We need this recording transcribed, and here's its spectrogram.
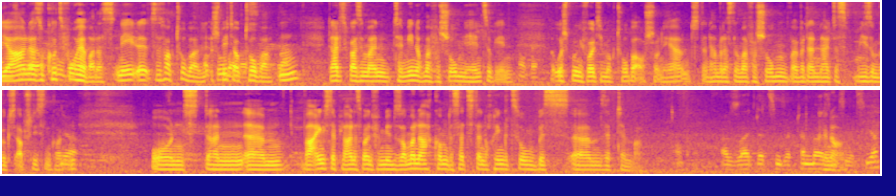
Ja, also kurz vorher war das. Nee, äh, das war Oktober, Oktober später Oktober. Ja. Mhm. Da hatte ich quasi meinen Termin nochmal verschoben, hier hinzugehen. Okay. Ursprünglich wollte ich im Oktober auch schon her und dann haben wir das nochmal verschoben, weil wir dann halt das Visum wirklich abschließen konnten. Ja. Und dann ähm, war eigentlich der Plan, dass meine Familie im Sommer nachkommt. Das hat sich dann noch hingezogen bis ähm, September. Okay. Also seit letztem September genau. sind Sie jetzt hier?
